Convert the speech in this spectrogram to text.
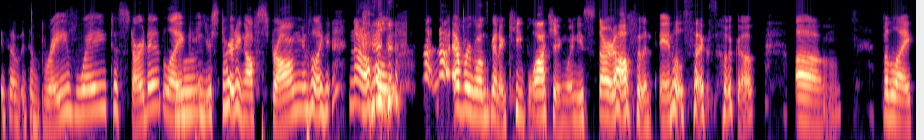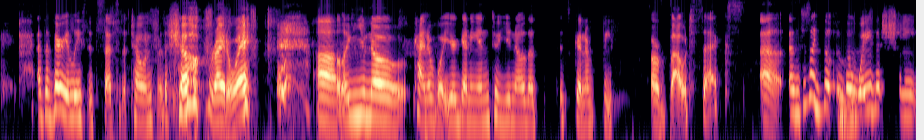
it's a it's a brave way to start it. Like Mhm. you're starting off strong. It's like not a whole not not everyone's gonna keep watching when you start off with an anal sex hookup. Um, but like at the very least, it sets the tone for the show right away. Uh, like you know kind of what you're getting into. You know that it's gonna be about sex uh, and just like the the Mhm. way that she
